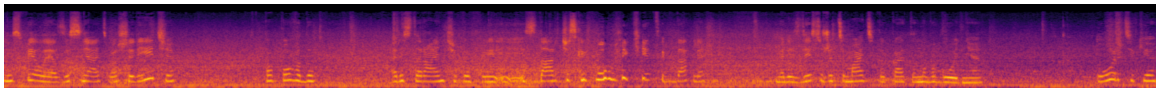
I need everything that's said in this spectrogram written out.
Не успела я заснять ваши речи по поводу ресторанчиков и, и старческой публики и так далее. Смотри, здесь уже тематика какая-то новогодняя. Тортики,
